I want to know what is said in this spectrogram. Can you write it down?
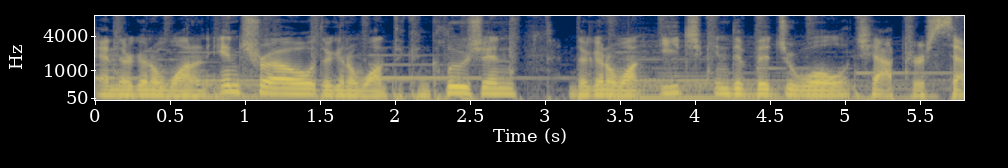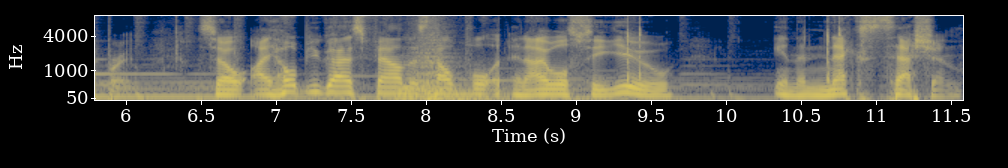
and they're going to want an intro, they're going to want the conclusion, they're going to want each individual chapter separate. So I hope you guys found this helpful and I will see you in the next session.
